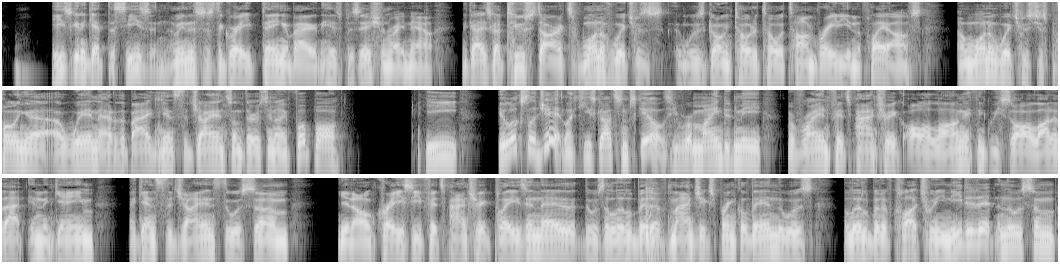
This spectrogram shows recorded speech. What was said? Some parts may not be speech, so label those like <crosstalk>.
he's going to get the season. I mean, this is the great thing about his position right now. The guy's got two starts, one of which was was going toe to toe with Tom Brady in the playoffs, and one of which was just pulling a, a win out of the bag against the Giants on Thursday Night Football. He he looks legit. Like he's got some skills. He reminded me of Ryan Fitzpatrick all along. I think we saw a lot of that in the game against the Giants. There was some, you know, crazy Fitzpatrick plays in there. There was a little bit of magic sprinkled in. There was a little bit of clutch when he needed it. And there was some,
